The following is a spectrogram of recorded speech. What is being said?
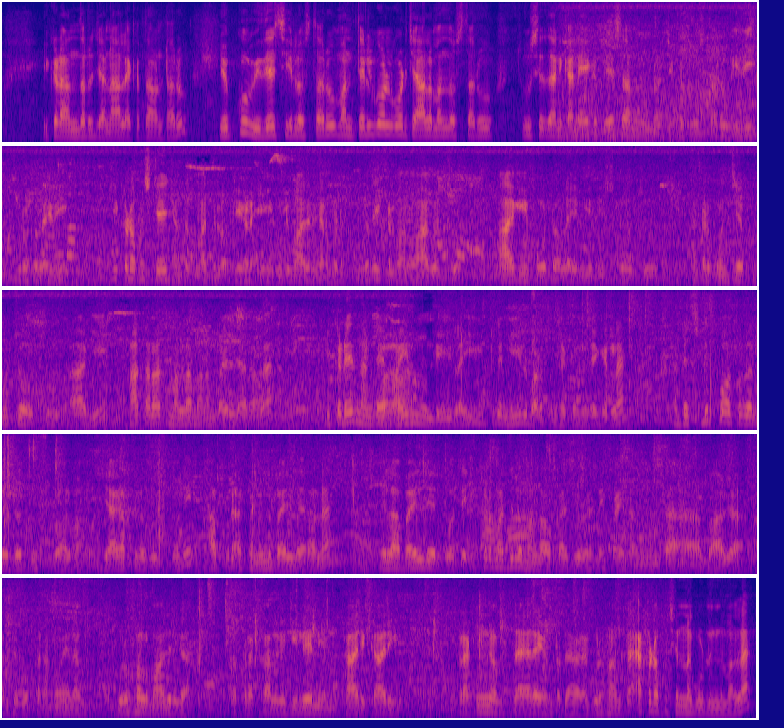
ఇక్కడ అందరూ జనాలు ఎక్కుతా ఉంటారు. ఎక్కువ విదేశీయులు వస్తారు. మన తెలుగు వాళ్ళు కూడా చాలామంది వస్తారు. చూసేదానికి అనేక దేశాల నుండి వచ్చి ఇక్కడ చూస్తారు. ఇది గృహలు ఇవి. ఇక్కడ ఒక స్టేజ్ ఉంటుంది మధ్యలో. ఇక్కడ ఈ గుడి మాదిరి కనబడుతుంది కదా ఇక్కడ మనం ఆగొచ్చు ఆగి ఫోటోలు ఎన్ని తీసుకోవచ్చు అక్కడ కొంచెం కూర్చోవచ్చు ఆగి ఆ తర్వాత మళ్ళీ మనం బయలుదేరాలా? ఇక్కడ ఏంటంటే పైన నుండి లైట్గా నీళ్ళు పడుతుంటాయి కొన్ని దగ్గరలో. అంటే స్లిప్ అవుతుందో లేదో చూసుకోవాలి మనం జాగ్రత్తగా చూసుకొని అప్పుడు అక్కడ నుండి బయలుదేరాలా? ఇలా బయలుదేరిపోతే ఇక్కడ మధ్యలో మళ్ళీ ఒక చూడండి పైన అంతా బాగా అంటే ఒక రకమైన గృహాల మాదిరిగా రకరకాలుగా హిలేనియం కారి కారి ఒక రకంగా తయారై ఉంటుంది ఆ గృహం అంతా. అక్కడ ఒక చిన్న గుడి ఉంది మళ్ళీ.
